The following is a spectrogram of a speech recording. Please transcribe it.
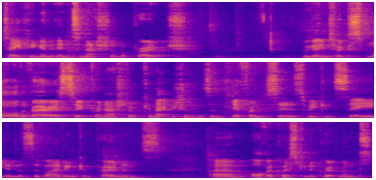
taking an international approach. We're going to explore the various supranational connections and differences we can see in the surviving components um, of equestrian equipment,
